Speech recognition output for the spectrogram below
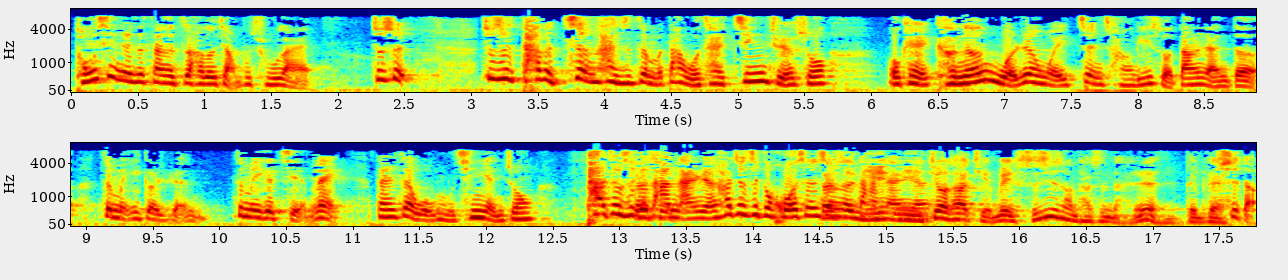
同性恋这三个字他都讲不出来，就是就是他的震撼是这么大，我才惊觉说，OK，可能我认为正常理所当然的这么一个人，这么一个姐妹，但是在我母亲眼中，他就是个大男人，他就是个活生生的大男人。你你叫他姐妹，实际上他是男人，对不对？是的。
